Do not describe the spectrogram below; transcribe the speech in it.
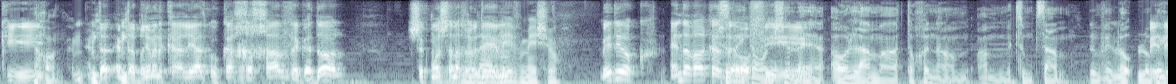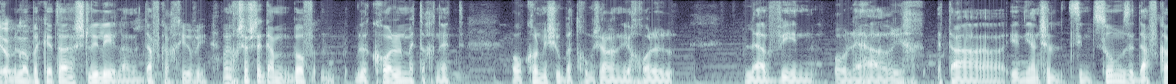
כי נכון. הם, הם, הם מדברים על קהל יד כל כך רחב וגדול, שכמו שאנחנו יודעים... להעליב מישהו. בדיוק, אין דבר כזה אופי. שזה היתרון של אה, העולם התוכן המצומצם, ולא לא ב, לא בקטע שלילי, אלא דווקא חיובי. אבל אני חושב שגם באופן, לכל מתכנת, או כל מישהו בתחום שלנו יכול להבין או להעריך את העניין של צמצום, זה דווקא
